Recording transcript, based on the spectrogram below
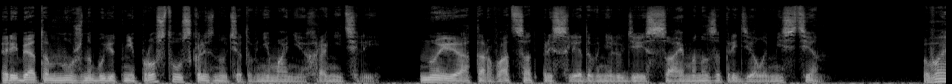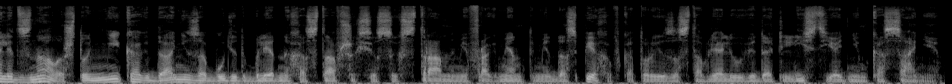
Ребятам нужно будет не просто ускользнуть от внимания хранителей, но и оторваться от преследования людей Саймона за пределами стен. Вайлет знала, что никогда не забудет бледных оставшихся с их странными фрагментами доспехов, которые заставляли увидать листья одним касанием.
